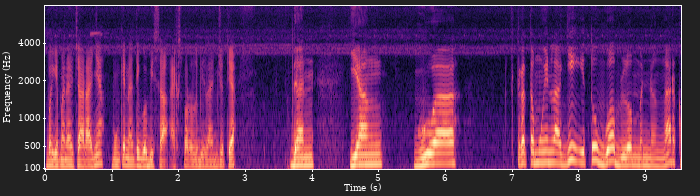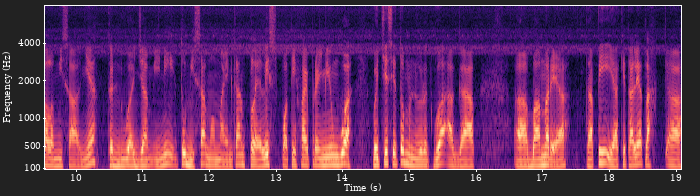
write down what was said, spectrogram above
Bagaimana caranya? Mungkin nanti gue bisa eksplor lebih lanjut ya. Dan yang gue ketemuin lagi itu gue belum mendengar kalau misalnya kedua jam ini itu bisa memainkan playlist Spotify Premium gue, which is itu menurut gue agak uh, bummer ya tapi ya kita lihatlah uh,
